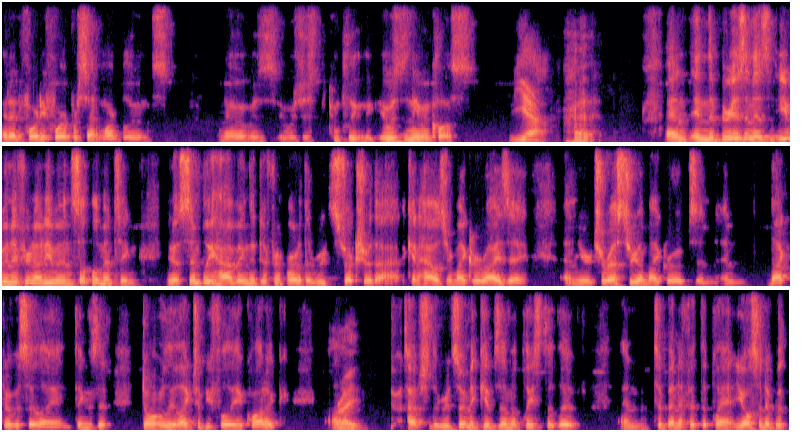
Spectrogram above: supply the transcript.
It had 44% more blooms. You know, it was it was just completely. It wasn't even close. Yeah. And and the reason is even if you're not even supplementing, you know, simply having the different part of the root structure that can house your mycorrhizae and your terrestrial microbes and, and lactobacilli and things that don't really like to be fully aquatic. Um, right. To attach to the root zone, it gives them a place to live and to benefit the plant. You also end up with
